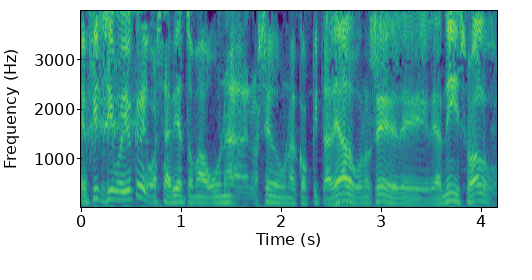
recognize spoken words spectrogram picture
En fin, sí, yo creo que se había tomado una, no sé, una copita de algo, no sé, de, de anís o algo.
